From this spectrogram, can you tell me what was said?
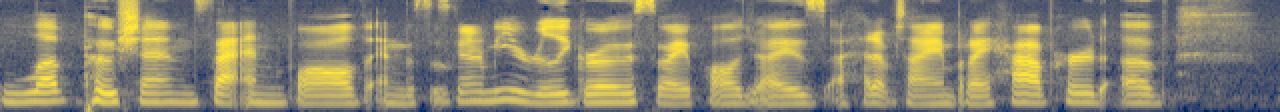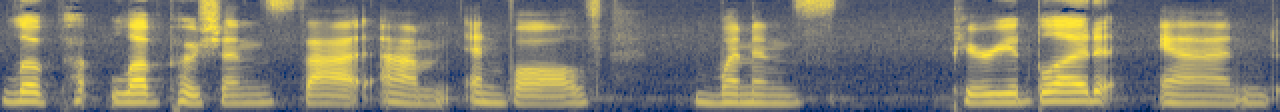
love potions that involve, and this is going to be really gross, so I apologize ahead of time, but I have heard of love, love potions that um, involve women's period blood and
